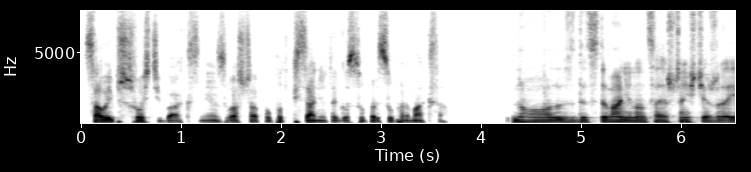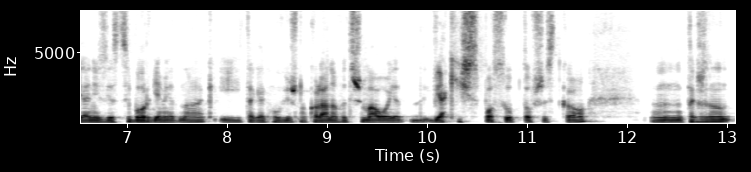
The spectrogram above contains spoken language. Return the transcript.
całej przyszłości Bucks, nie? zwłaszcza po podpisaniu tego super, super maxa. No, zdecydowanie, no całe szczęście, że Janis jest cyborgiem jednak i tak jak mówisz, no kolano wytrzymało w jakiś sposób to wszystko. Mm, także no,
